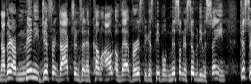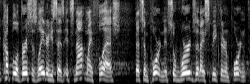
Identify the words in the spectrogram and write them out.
Now, there are many different doctrines that have come out of that verse because people misunderstood what he was saying. Just a couple of verses later, he says, It's not my flesh that's important. It's the words that I speak that are important.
